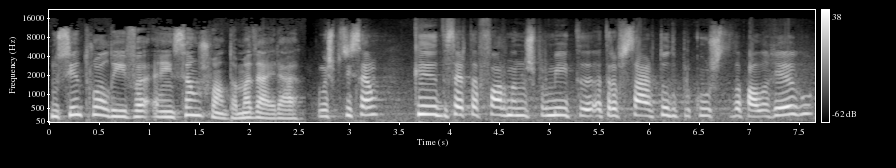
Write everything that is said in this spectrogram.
no Centro Oliva, em São João da Madeira. Uma exposição que de certa forma nos permite atravessar todo o percurso da Paula Rego,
